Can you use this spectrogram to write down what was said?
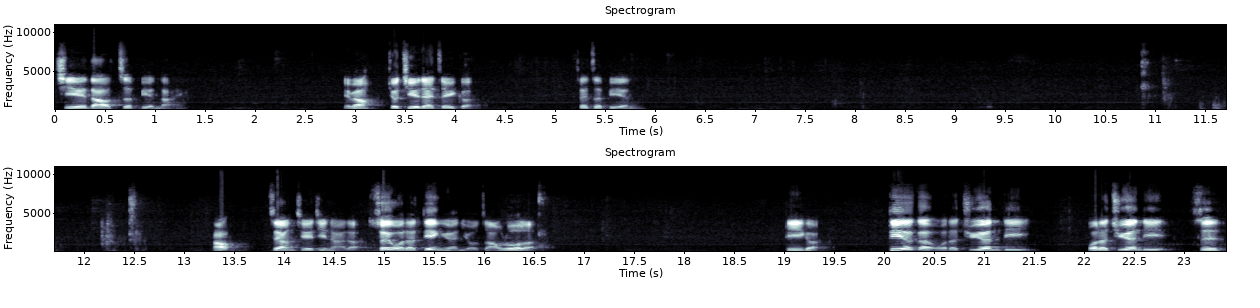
接到这边来，有没有？就接在这个，在这边。好，这样接进来了，所以我的电源有着落了。第一个，第二个，我的 GND，我的 GND 是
